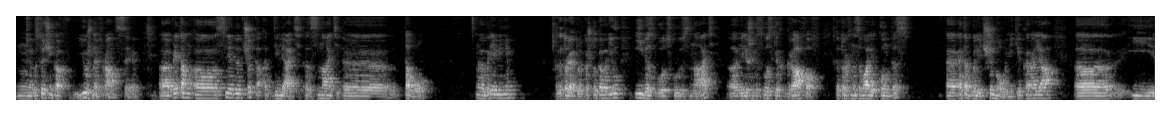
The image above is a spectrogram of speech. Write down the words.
в источниках Южной Франции. А, при этом а, следует четко отделять знать э, того э, времени, о котором я только что говорил, и вестготскую знать, э, или же вестготских графов, которых называли контес, это были чиновники короля, и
